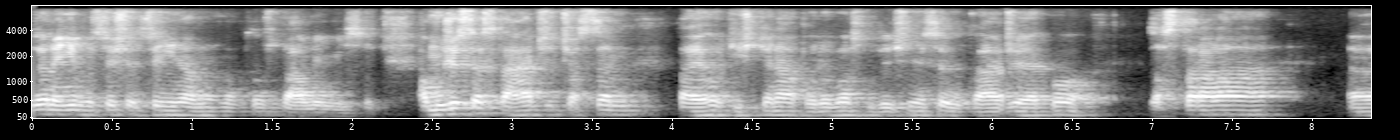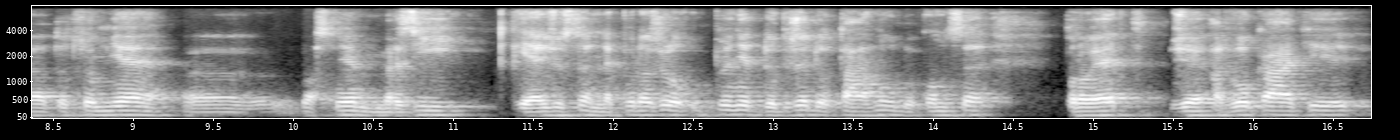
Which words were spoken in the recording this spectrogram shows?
to není prostě šetření na, na tom správném místě. A může se stát, že časem ta jeho tištěná podoba skutečně se ukáže jako zastaralá. Eh, to, co mě eh, vlastně mrzí, je, že se nepodařilo úplně dobře dotáhnout do konce projekt, že advokáti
